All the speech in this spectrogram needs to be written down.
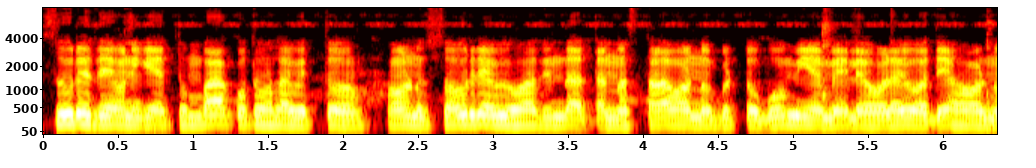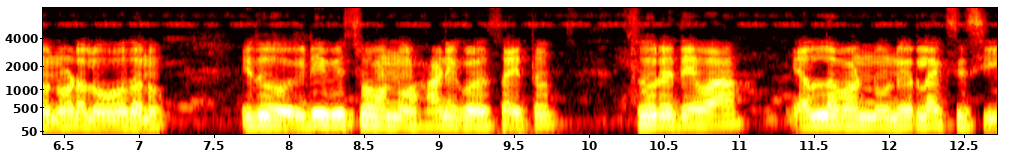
ಸೂರ್ಯದೇವನಿಗೆ ತುಂಬ ಕುತೂಹಲವಿತ್ತು. ಅವನು ಸೌರ್ಯ ವಿವಾಹದಿಂದ ತನ್ನ ಸ್ಥಳವನ್ನು ಬಿಟ್ಟು ಭೂಮಿಯ ಮೇಲೆ ಹೊಳೆಯುವ ದೇಹವನ್ನು ನೋಡಲು ಹೋದನು. ಇದು ಇಡೀ ವಿಶ್ವವನ್ನು ಹಾನಿಗೊಳಿಸಾಯಿತು. ಸೂರ್ಯದೇವ, ಎಲ್ಲವನ್ನು ನಿರ್ಲಕ್ಷಿಸಿ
